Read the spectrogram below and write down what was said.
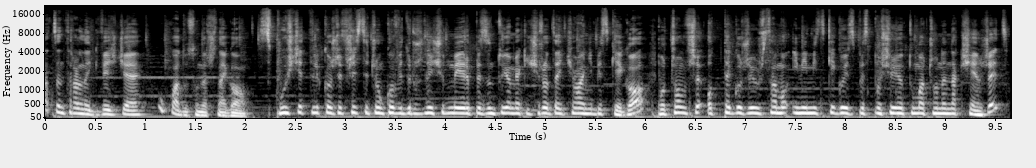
na centralnej gwieździe Układu Słonecznego. Spójrzcie tylko, że wszyscy członkowie drużyny siódmej reprezentują jakiś rodzaj ciała niebieskiego, począwszy od tego, że już samo imię Mickiego jest bezpośrednio tłumaczone na księżyc,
